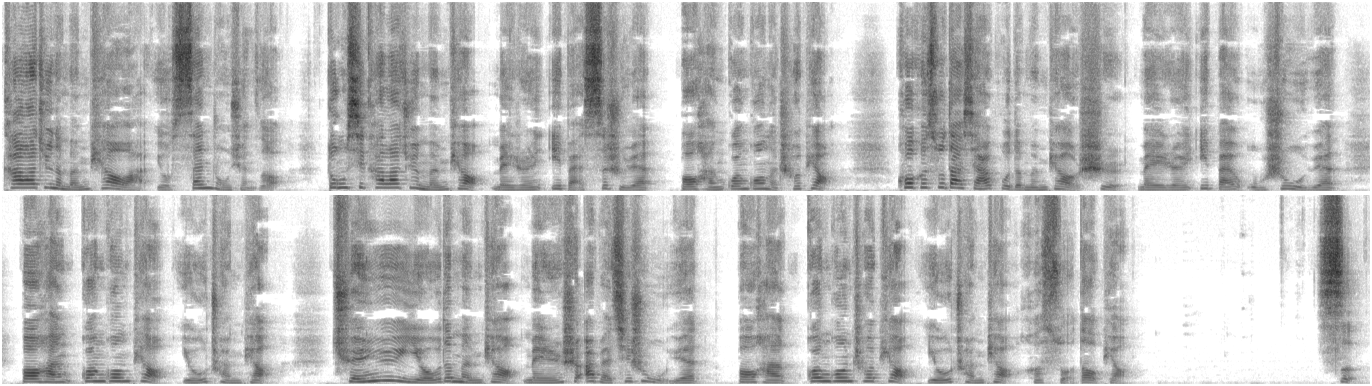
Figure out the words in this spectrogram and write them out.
喀拉峻的门票啊有三种选择：东西喀拉峻门票每人一百四十元，包含观光的车票；阔克苏大峡谷的门票是每人一百五十五元，包含观光票、游船票；全域游的门票每人是二百七十五元，包含观光车票、游船票和索道票。四，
